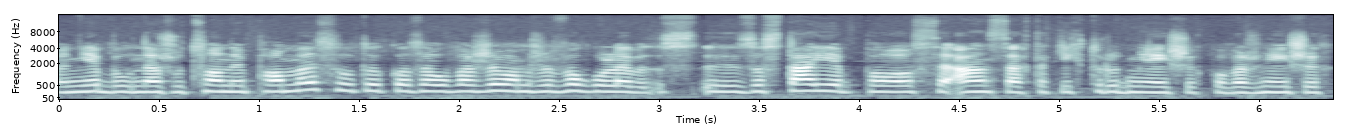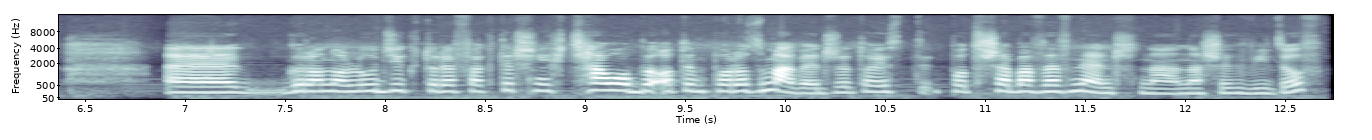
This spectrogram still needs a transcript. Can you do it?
To nie był narzucony pomysł, tylko zauważyłam, że w ogóle y, zostaje po seansach takich trudniejszych, poważniejszych e, grono ludzi, które faktycznie chciałoby o tym porozmawiać, że to jest potrzeba wewnętrzna naszych widzów.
